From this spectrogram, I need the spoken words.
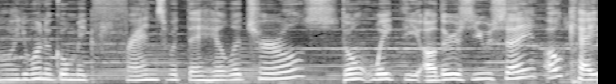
Oh, you want to go make friends with the Hilichurls? Don't wake the others, you say? Okay,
